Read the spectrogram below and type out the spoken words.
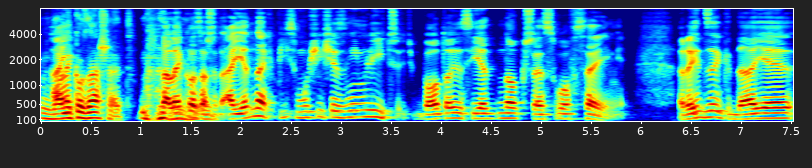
a- Daleko zaszedł. daleko zaszedł. A jednak PiS musi się z nim liczyć, bo to jest jedno krzesło w Sejmie. Rydzyk daje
